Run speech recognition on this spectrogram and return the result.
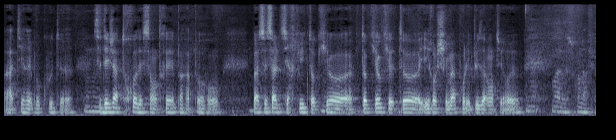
à attirer beaucoup de. Mhm. C'est déjà trop décentré par rapport au. Bah, c'est ça le circuit Tokyo, euh, Tokyo, Kyoto, Hiroshima pour les plus aventureux. Ouais, c'est ce qu'on a fait.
